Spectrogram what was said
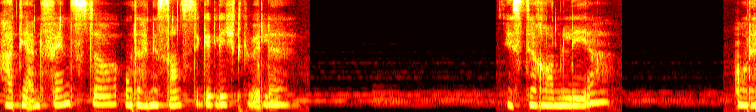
Hat er ein Fenster oder eine sonstige Lichtquelle? Ist der Raum leer oder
